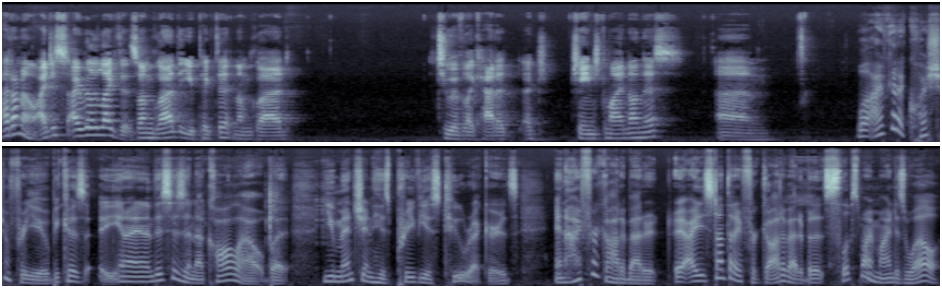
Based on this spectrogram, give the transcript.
I don't know. I just I really liked it, so I'm glad that you picked it, and I'm glad to have like had a, a changed mind on this. Um, Well, I've got a question for you because you know, and this isn't a call out, but you mentioned his previous two records, and I forgot about it. I, it's not that I forgot about it, but it slips my mind as well.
